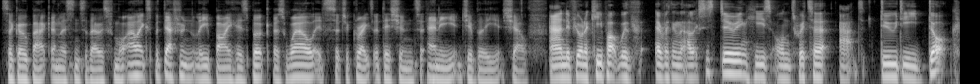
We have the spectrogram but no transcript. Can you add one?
So go back and listen to those for more Alex, but definitely buy his book as well. It's such a great addition to any Ghibli shelf. And if you want to keep up with everything that Alex is doing, he's on Twitter at DoodieDoc.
